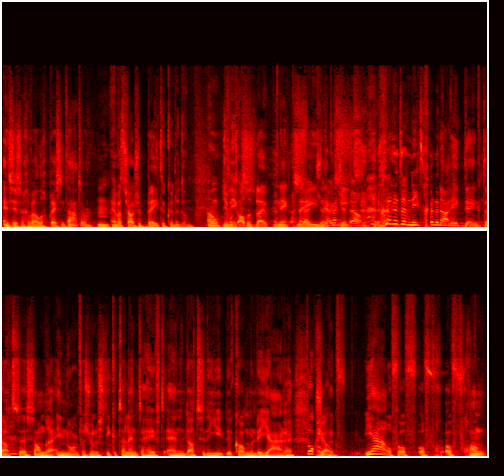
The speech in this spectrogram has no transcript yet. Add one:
En ze is een geweldig presentator. Hmm. En wat zou ze beter kunnen doen? Oh, je moet altijd blijven... Niks. Nee, dat kan niet. Gun het hem niet, gun het Nou, hem niet. ik denk dat eh, Sandra enorm veel journalistieke talenten heeft. En dat ze die de komende jaren. Talkshow. Ja, of, of, of, of gewoon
